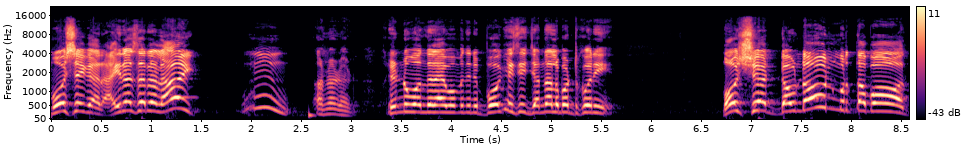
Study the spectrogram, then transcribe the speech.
మోసే గారు. అయినా సరే లాయ్! అన్నాడు రెండు వందల యాభై మందిని పోగేసి జన్నాలు పట్టుకొని మోషే డౌన్ డౌన్ ముర్తాబాద్!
